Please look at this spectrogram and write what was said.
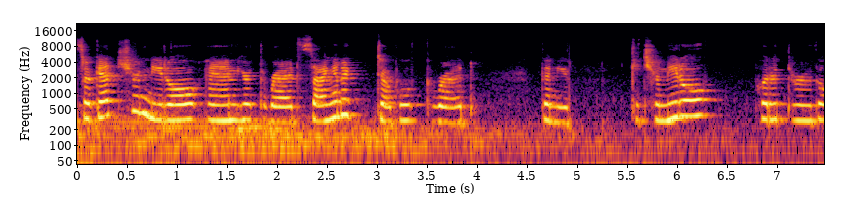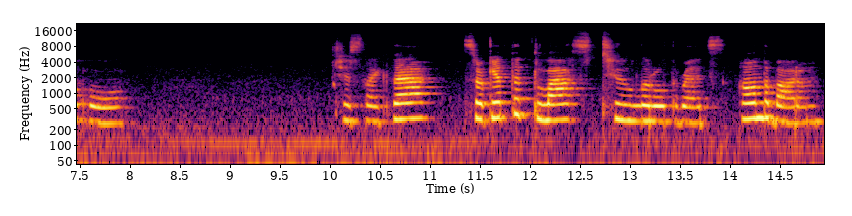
So get your needle and your thread. So I'm going to double thread the needle. Get your needle, put it through the hole. Just like that. So get the last two little threads on the bottom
